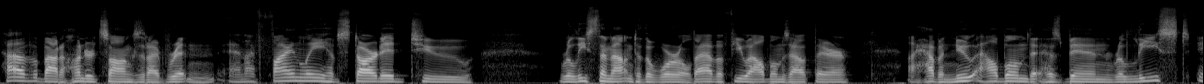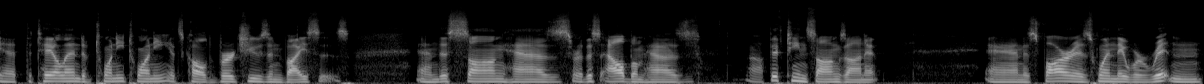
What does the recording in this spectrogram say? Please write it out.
have about 100 songs that I've written, and I finally have started to release them out into the world. I have a few albums out there. I have a new album that has been released at the tail end of 2020. It's called Virtues and Vices. And this song has, or this album has uh, 15 songs on it. And as far as when they were written,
